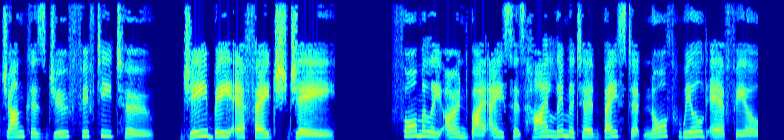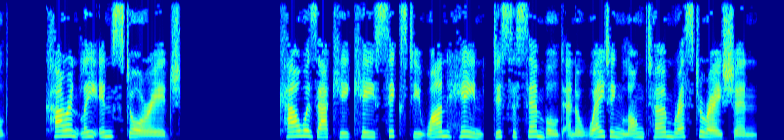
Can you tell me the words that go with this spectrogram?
Junkers Ju 52 GBFHG formerly owned by Aces High Limited based at North Weald Airfield. Currently in storage. Kawasaki Ki 61 Hien, disassembled and awaiting long-term restoration.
